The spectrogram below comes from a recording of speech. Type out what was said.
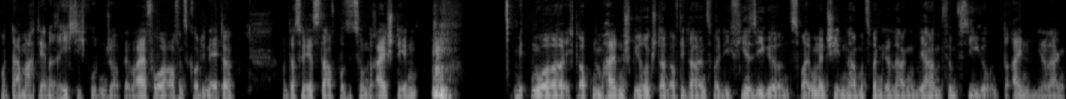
Und da macht er einen richtig guten Job. Er war ja vorher Offense-Coordinator. Und dass wir jetzt da auf Position 3 stehen, mit nur, ich glaube, einem halben Spiel Rückstand auf die Lions, weil die vier Siege und zwei Unentschieden haben und zwei Niederlagen und wir haben fünf Siege und drei Niederlagen.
